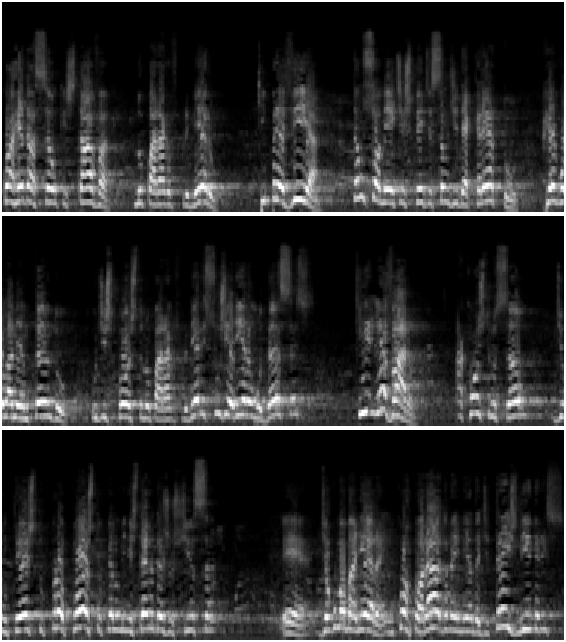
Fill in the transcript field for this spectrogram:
com a redação que estava no parágrafo 1, que previa tão somente a expedição de decreto regulamentando o disposto no parágrafo 1 e sugeriram mudanças que levaram à construção de um texto proposto pelo Ministério da Justiça, é, de alguma maneira incorporado na emenda de três líderes,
